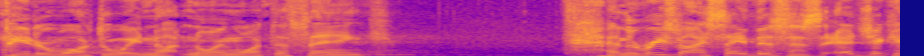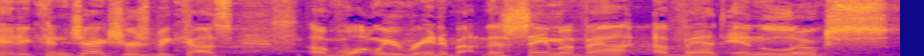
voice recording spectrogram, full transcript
Peter walked away not knowing what to think. And the reason I say this is educated conjecture is because of what we read about this same event in Luke's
